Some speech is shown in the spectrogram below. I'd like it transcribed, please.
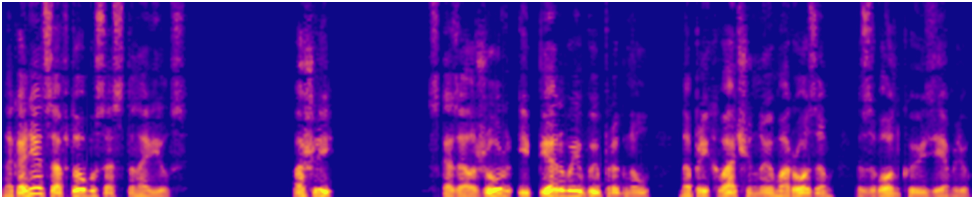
Наконец автобус остановился. — Пошли, — сказал Жур и первый выпрыгнул на прихваченную морозом звонкую землю.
